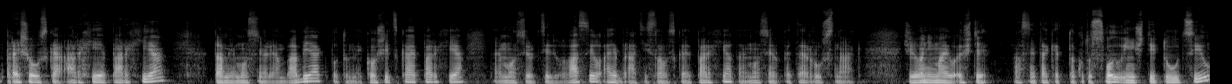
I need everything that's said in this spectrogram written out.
Prešovská archieparchia, tam je monsignor Jan Babiak, potom je Košická eparchia, tam je monsignor Cyril Vasil a je Bratislavská eparchia, tam je monsignor Peter Rusnák. Čiže oni majú ešte vlastne také, takúto svoju inštitúciu,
